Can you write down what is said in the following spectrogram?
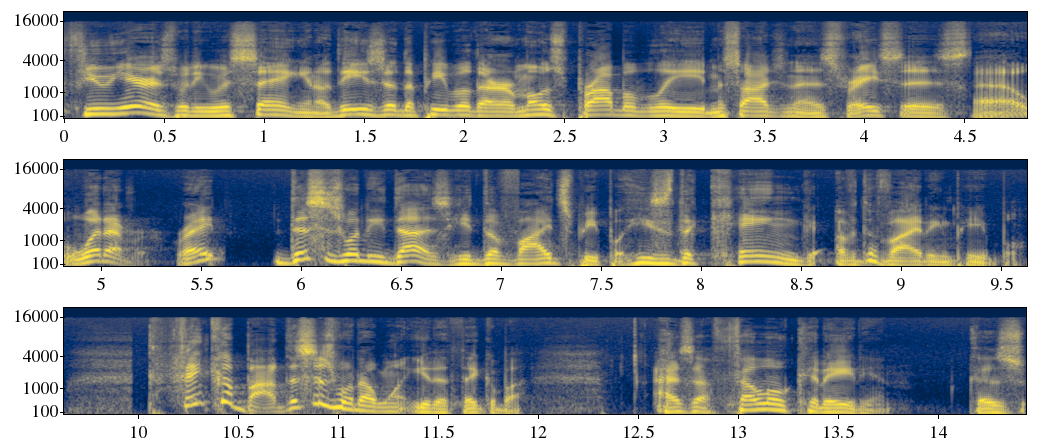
few years when he was saying, you know, these are the people that are most probably misogynist, racist, uh, whatever, right? This is what he does. He divides people. He's the king of dividing people. Think about this is what I want you to think about as a fellow Canadian, because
